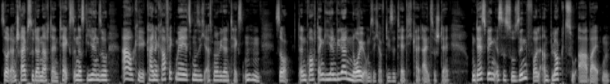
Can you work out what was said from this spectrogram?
So, dann schreibst du danach deinen Text und das Gehirn so, ah, okay, keine Grafik mehr, jetzt muss ich erstmal wieder einen Text. Mhm. So, dann braucht dein Gehirn wieder neu, um sich auf diese Tätigkeit einzustellen. Und deswegen ist es so sinnvoll, am Blog zu arbeiten.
